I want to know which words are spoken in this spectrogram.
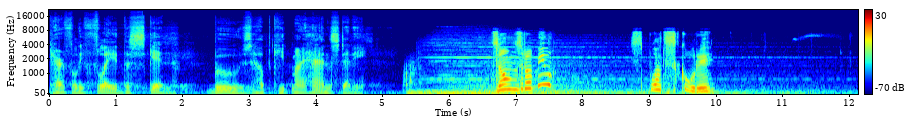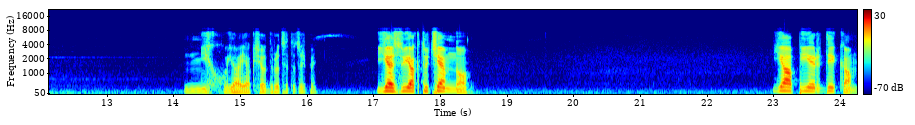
carefully flayed the skin. Booze helped keep my hand steady. Co on zrobił? Spłat skóry. Ni chuja, jak się odwrócę, to coś będzie. Jezu, jak tu ciemno! Ja pierdykam.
